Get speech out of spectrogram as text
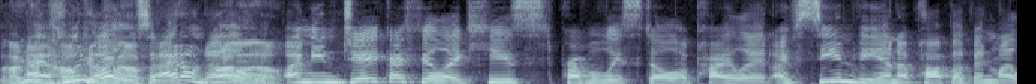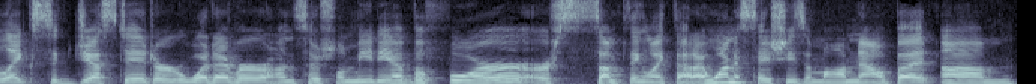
i mean Uh, how who could they not knows? be? I don't know. i don't know I mean, Jake, I feel like he's probably still a pilot. I've seen Vienna pop up in my like suggested or whatever on social media before or something like that. I want to say she's a mom now, but um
